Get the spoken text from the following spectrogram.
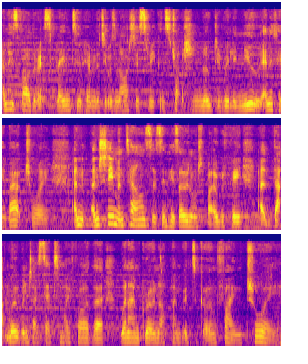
And his father explained to him that it was an artist's reconstruction. Nobody really knew anything about Troy. And, and Schliemann tells us in his own autobiography, at that moment I said to my father, when I'm grown up, I'm going to go and find Troy.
